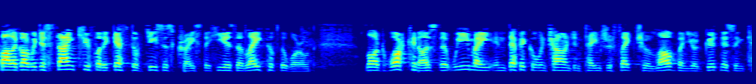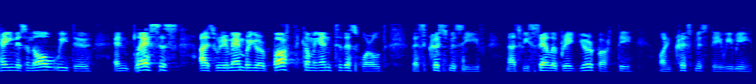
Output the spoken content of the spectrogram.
Father God, we just thank you for the gift of Jesus Christ, that He is the light of the world. Lord, work in us that we may, in difficult and challenging times, reflect your love and your goodness and kindness in all we do, and bless us as we remember your birth coming into this world this Christmas Eve, and as we celebrate your birthday on Christmas Day, we may,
